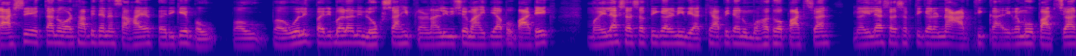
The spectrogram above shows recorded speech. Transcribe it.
રાષ્ટ્રીય એકતાનો અર્થ આપી તેના સહાયક તરીકે ભૌગોલિક પરિબળ અને લોકશાહી પ્રણાલી વિશે માહિતી આપો. પાઠ એક, મહિલા સશક્તિકરણની વ્યાખ્યા આપી તેનું મહત્વ. પાઠ ચાર, મહિલા સશક્તિકરણના આર્થિક કાર્યક્રમો. પાઠ ચાર,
